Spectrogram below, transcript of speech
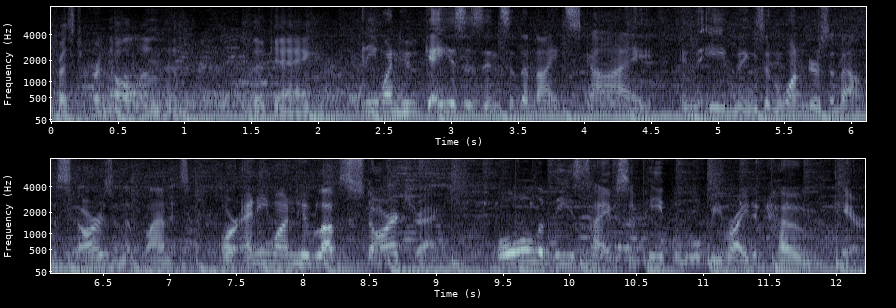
Christopher Nolan and the gang. Anyone who gazes into the night sky in the evenings and wonders about the stars and the planets, or anyone who loves Star Trek, all of these types of people will be right at home here.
